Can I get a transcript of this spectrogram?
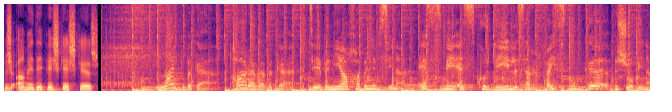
ji Amedê pêşkêş kir. Like bike, pareve bike, têbiniya xwe binivsîne, SBS Kurdî li ser Facebook bişopîne.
